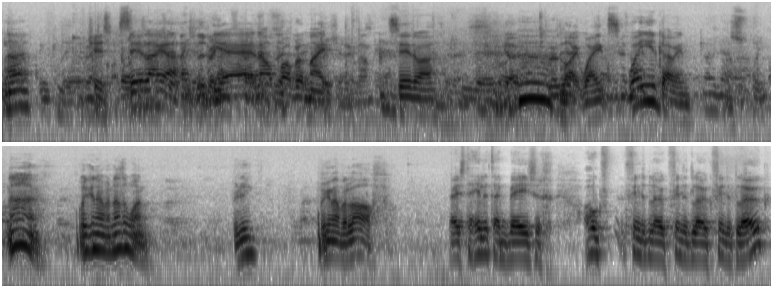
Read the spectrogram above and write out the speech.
No. Cheers. See you later. Thanks for the drink. Yeah, no problem, mate. See you tomorrow. Lightweights. Where are you going? No, we're gonna have another one. Really? We're gonna have a laugh. Hij is de hele tijd bezig. Oh, ik vind het leuk, vind het leuk, vind het leuk.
